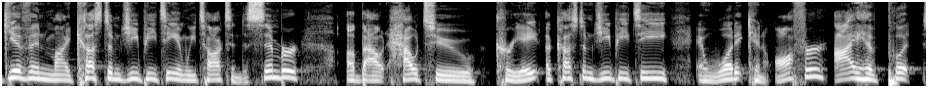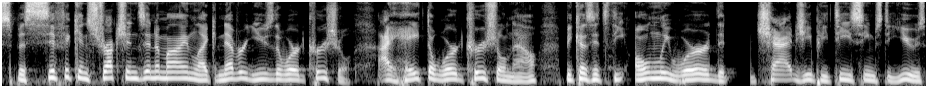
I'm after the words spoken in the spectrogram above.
given my custom GPT, and we talked in December about how to create a custom GPT and what it can offer. I have put specific instructions into mine, like never use the word crucial. I hate the word crucial now because it's the only word that chat gpt seems to use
